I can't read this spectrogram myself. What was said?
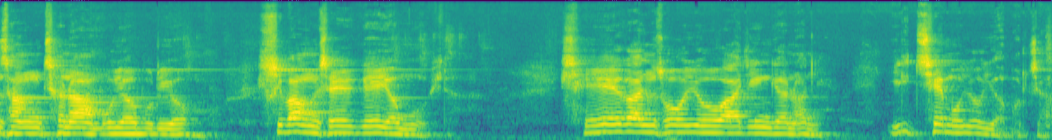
천상 천하 무여불이요. 시방세계 영무비다 세간 소유 아진견하니 일체 모유 여불자다.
